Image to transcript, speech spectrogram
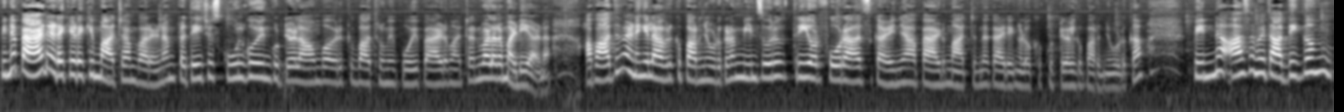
പിന്നെ പാഡ് ഇടയ്ക്കിടയ്ക്ക് മാറ്റാൻ പറയണം. പ്രത്യേകിച്ച് സ്കൂൾ ഗോയിങ് കുട്ടികളാവുമ്പോൾ അവർക്ക് ബാത്റൂമിൽ പോയി പാഡ് മാറ്റാൻ വളരെ മടിയാണ്. അപ്പോൾ അത് വേണമെങ്കിൽ അവർക്ക് പറഞ്ഞു കൊടുക്കണം. മീൻസ് ഒരു ത്രീ ഓർ ഫോർ അവേഴ്സ് കഴിഞ്ഞ് ആ പാഡ് മാറ്റുന്ന കാര്യങ്ങളൊക്കെ കുട്ടികൾക്ക് പറഞ്ഞു കൊടുക്കാം. പിന്നെ ആ സമയത്ത് അധികം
